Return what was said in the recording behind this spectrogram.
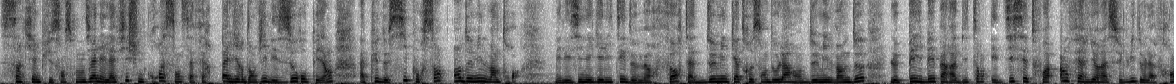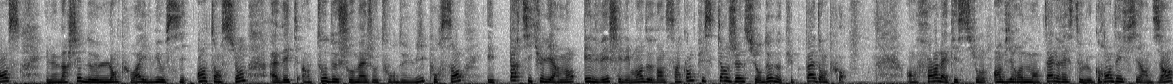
Cinquième puissance mondiale, elle affiche une croissance à faire pâlir d'envie les Européens à plus de 6% en 2023 mais les inégalités demeurent fortes. À 2400 dollars en 2022, le PIB par habitant est 17 fois inférieur à celui de la France et le marché de l'emploi est lui aussi en tension avec un taux de chômage autour de 8% et particulièrement élevé chez les moins de 25 ans puisqu'un jeune sur deux n'occupe pas d'emploi. Enfin, la question environnementale reste le grand défi indien.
